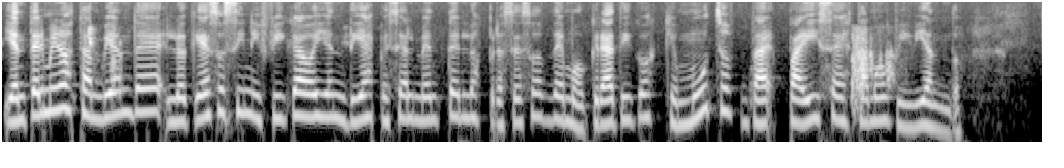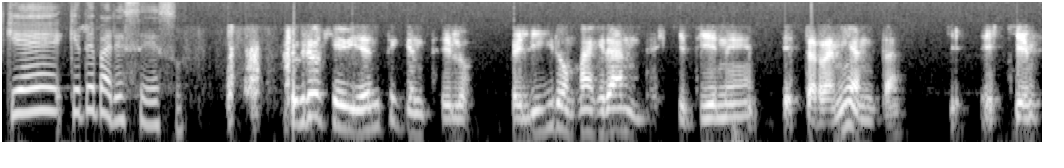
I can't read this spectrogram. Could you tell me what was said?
y en términos también de lo que eso significa hoy en día, especialmente en los procesos democráticos que muchos países estamos viviendo. ¿Qué, ¿Qué te parece eso? Yo creo que es evidente que entre los peligros más grandes que tiene esta herramienta es que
